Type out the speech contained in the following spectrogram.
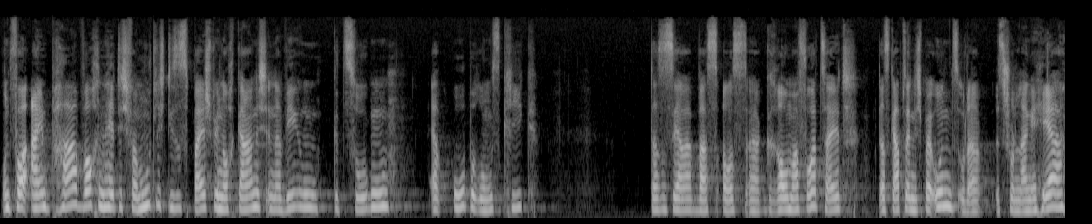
Und vor ein paar Wochen hätte ich vermutlich dieses Beispiel noch gar nicht in Erwägung gezogen, Eroberungskrieg. Das ist ja was aus äh, geraumer Vorzeit. Das gab es ja nicht bei uns oder ist schon lange her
